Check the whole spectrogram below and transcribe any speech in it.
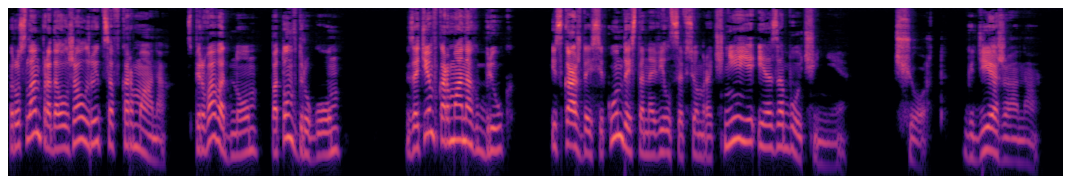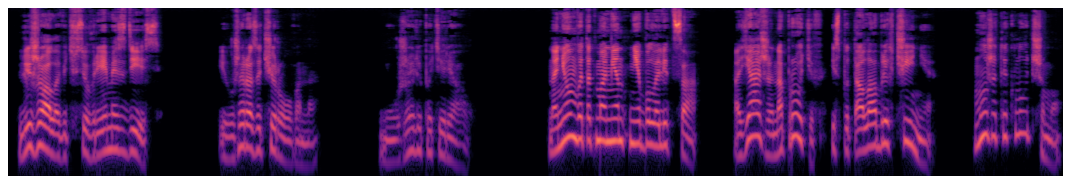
Руслан продолжал рыться в карманах, сперва в одном, потом в другом, затем в карманах брюк, и с каждой секундой становился все мрачнее и озабоченнее. Черт, где же она? Лежала ведь все время здесь. И уже разочарована. Неужели потерял? На нем в этот момент не было лица, а я же, напротив, испытала облегчение. Может, и к лучшему.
